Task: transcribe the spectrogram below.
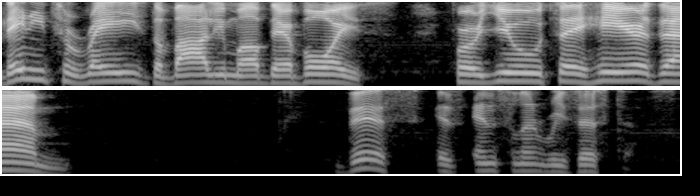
they need to raise the volume of their voice for you to hear them. This is insulin resistance.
